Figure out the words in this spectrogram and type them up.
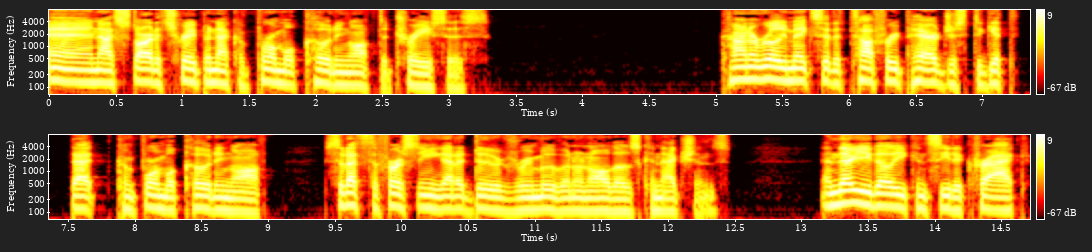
And I started scraping that conformal coating off the traces. Kind of really makes it a tough repair just to get that conformal coating off. So that's the first thing you got to do is remove it on all those connections. And there you go, you can see the crack.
